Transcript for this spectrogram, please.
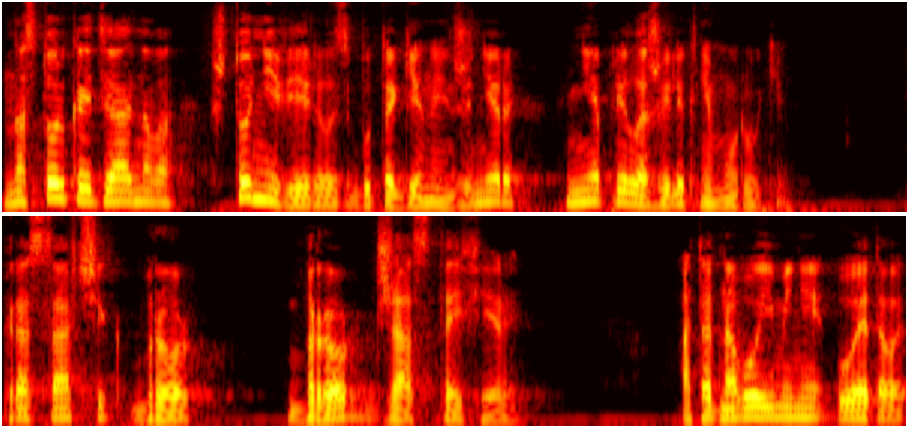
настолько идеального, что не верилось, будто гены-инженеры не приложили к нему руки. Красавчик Брор, Брор Джаз Тайферы. От одного имени у этого,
